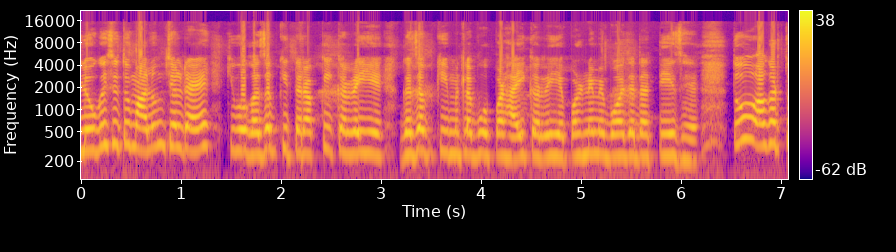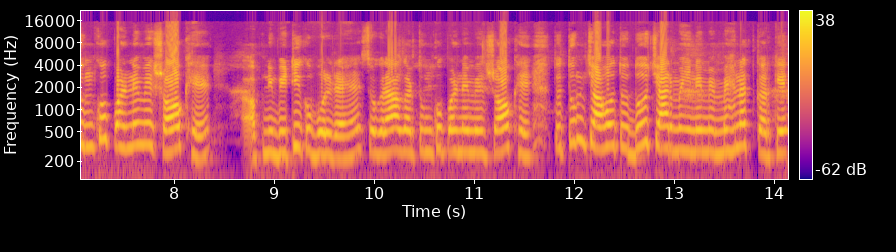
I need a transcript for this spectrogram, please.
लोगों से तो मालूम चल रहा है कि वो गज़ब की तरक्की कर रही है, गज़ब की मतलब वो पढ़ाई कर रही है, पढ़ने में बहुत ज़्यादा तेज़ है। तो अगर तुमको पढ़ने में शौक़ है, अपनी बेटी को बोल रहे हैं, सोगरा, अगर तुमको पढ़ने में शौक़ है तो तुम चाहो तो दो चार महीने में मेहनत करके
